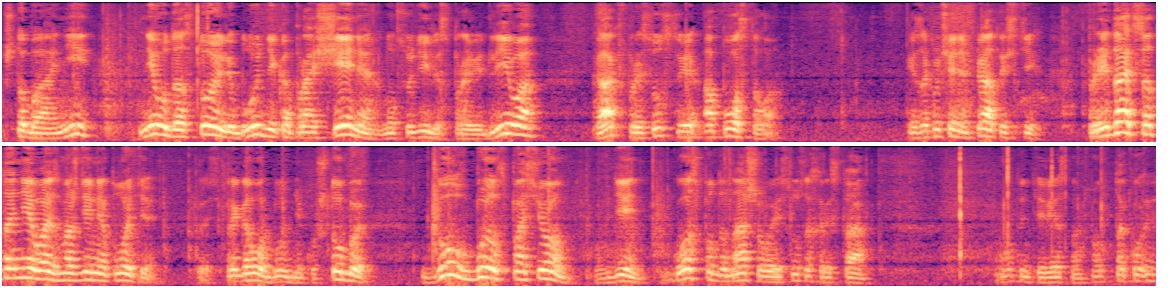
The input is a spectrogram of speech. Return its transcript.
чтобы они не удостоили блудника прощения, но судили справедливо, как в присутствии апостола. И заключение, пятый стих. Предать сатане возмождение плоти, то есть приговор блуднику, чтобы дух был спасен в день Господа нашего Иисуса Христа. Вот интересно. Вот такое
